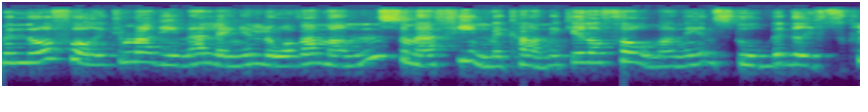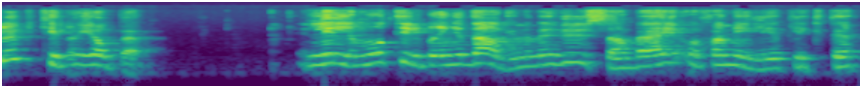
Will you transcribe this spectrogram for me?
Men nå får ikke Marina lenger lov av mannen, som er finmekaniker og formann i en stor bedriftsklubb, til å jobbe. Lillemor tilbringer dagene med husarbeid og familieplikter.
